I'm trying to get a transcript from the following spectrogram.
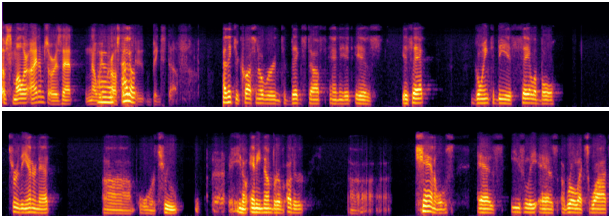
of smaller items, or is that no we've uh, crossed over to big stuff? I think you're crossing over into big stuff, and it is is that going to be as saleable through the internet uh, or through uh, you know any number of other uh, channels as easily as a Rolex watch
